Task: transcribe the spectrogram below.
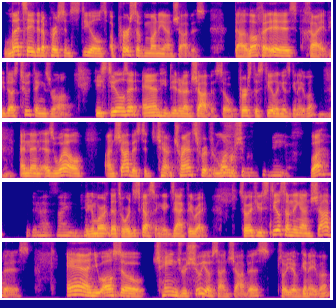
Let's say that a person steals a purse of money on Shabbos. The halacha is chayiv. He does two things wrong. He steals it and he did it on Shabbos. So first, the stealing is geneva, mm-hmm. and then as well on Shabbos to tra- transfer it from one. What? The Gemara, that's what we're discussing. Exactly right. So if you steal something on Shabbos, and you also change rishuyos on Shabbos, so you have geneva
